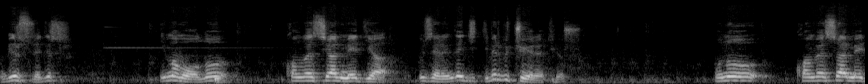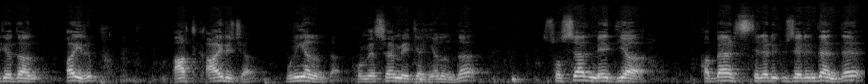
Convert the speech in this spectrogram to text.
bir süredir İmamoğlu konvansiyonel medya üzerinde ciddi bir bütçe yönetiyor. Bunu konvansiyonel medyadan ayırıp artık ayrıca bunun yanında, konvansiyonel medyanın yanında sosyal medya haber siteleri üzerinden de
